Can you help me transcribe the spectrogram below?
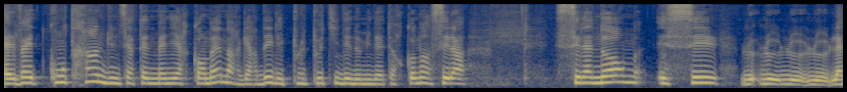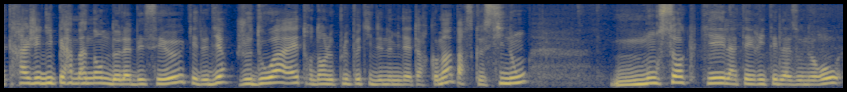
elle va être contrainte d'une certaine manière quand même à regarder les plus petits dénominateurs communs. C'est là, c'est la norme et c'est la tragédie permanente de la BCE qui est de dire je dois être dans le plus petit dénominateur commun parce que sinon mon socle qui est l'intégrité de la zone euro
